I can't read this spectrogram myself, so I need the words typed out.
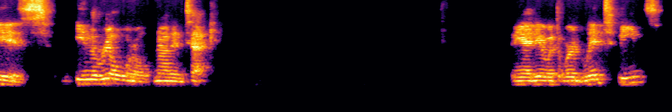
is in the real world, not in tech? Any idea what the word lint means?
